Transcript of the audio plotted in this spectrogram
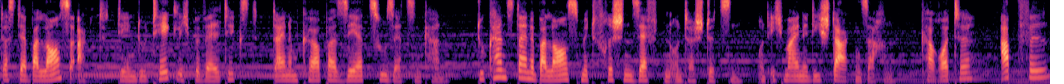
dass der Balanceakt, den du täglich bewältigst, deinem Körper sehr zusetzen kann. Du kannst deine Balance mit frischen Säften unterstützen, und ich meine die starken Sachen. Karotte, Apfel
